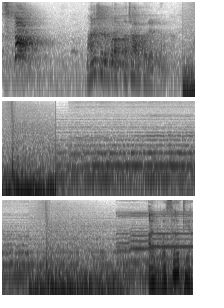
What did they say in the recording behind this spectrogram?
স্টপ। মানুষের উপর অত্যাচার করেন না। আল ওয়াসাতিয়া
